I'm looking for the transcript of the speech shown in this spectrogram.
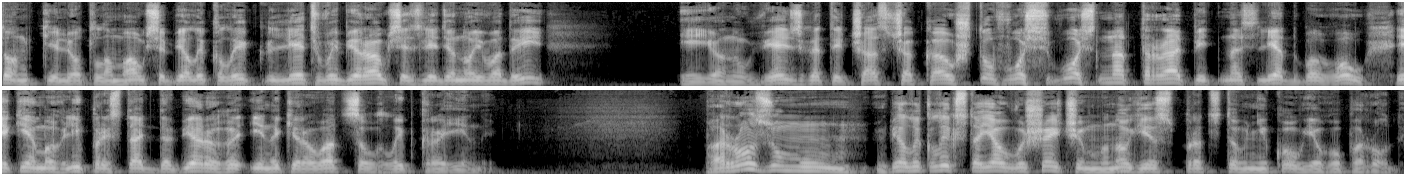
Тонкі лёд ламаўся белы клык, ледзь выбіраўся з ледзяной вады, І ён увесь гэты час чакаў, што вось-вось натрапіць на след багоў, якія маглі прыстаць да берага і накіравацца ў глыб краіны. Па розуму белы клык стаяў вышэй, чым многія з прадстаўнікоў яго пароды.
